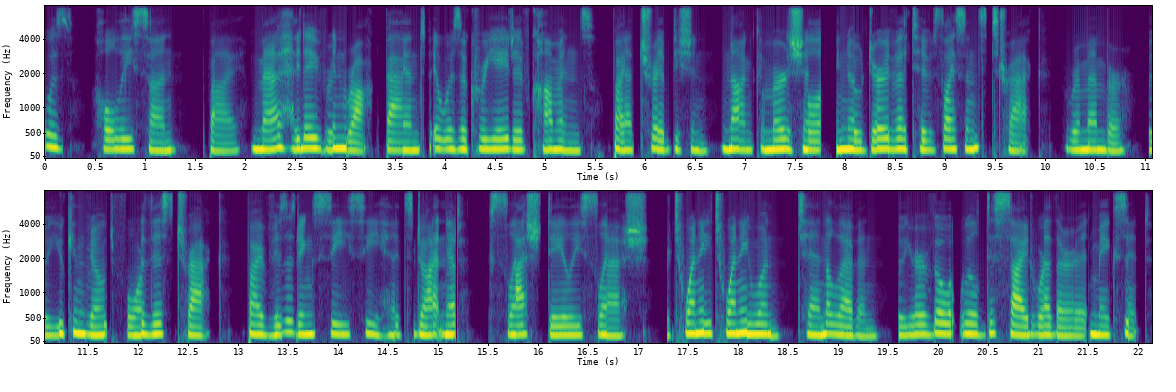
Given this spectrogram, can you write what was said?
was Holy Sun by Mahadevan Rock Band. It was a Creative Commons by attribution, non-commercial, no derivatives licensed track. Remember, you can vote for this track by visiting cchits.net slash daily slash 2021 1011. Your vote will decide whether it makes it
